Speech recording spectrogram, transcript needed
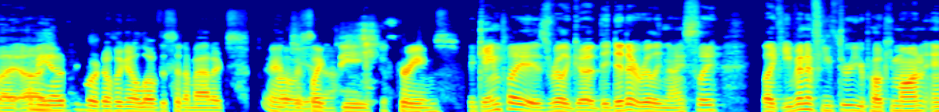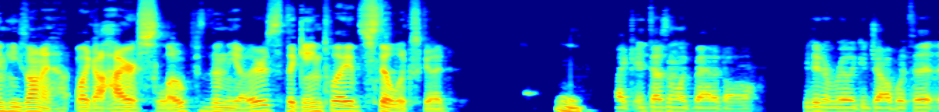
But uh, I mean, uh, people are definitely gonna love the cinematics and Oh, just yeah. like the, the streams. the gameplay is really good. They did it really nicely. Like even if you threw your Pokemon and he's on a like a higher slope than the others, the gameplay still looks good. Hmm. Like it doesn't look bad at all. They did a really good job with it.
